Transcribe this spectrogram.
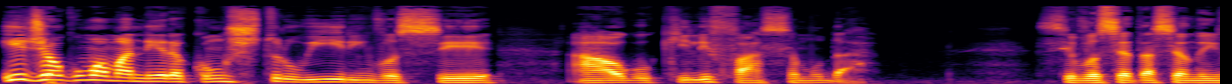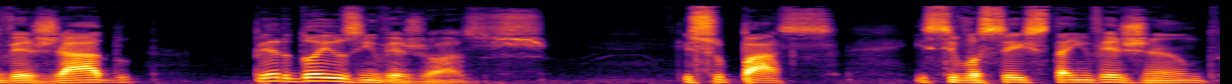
e de alguma maneira construir em você algo que lhe faça mudar. Se você está sendo invejado, perdoe os invejosos. Isso passa. E se você está invejando,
